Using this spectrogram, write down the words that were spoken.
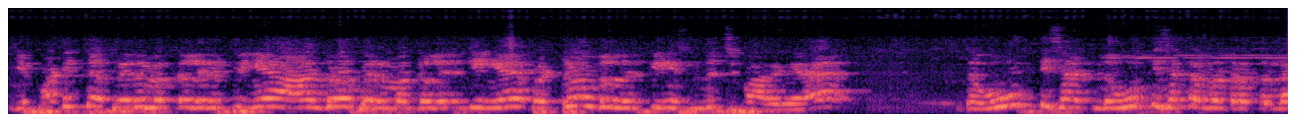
இங்க படித்த பெருமக்கள் இருப்பீங்க ஆண்ட்ரோ பெருமக்கள் இருக்கீங்க பெற்றோர்கள் இருக்கீங்க சிந்திச்சு பாருங்க. இந்த ஊட்டி சட்ட இந்த ஊட்டி சட்டமன்றத்துல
